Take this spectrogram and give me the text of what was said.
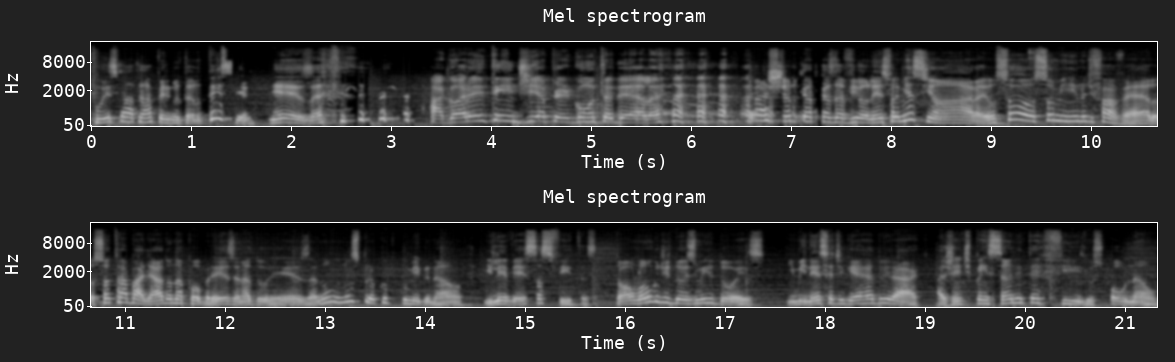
Por isso que ela tava perguntando: tem certeza? Agora eu entendi a pergunta dela. eu achando que era por causa da violência. Falei, minha senhora, eu sou, eu sou menino de favela, eu sou trabalhado na pobreza, na dureza. Não, não se preocupe comigo, não. E levei essas fitas. Então, ao longo de 2002, iminência de guerra do Iraque, a gente pensando em ter filhos ou não.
